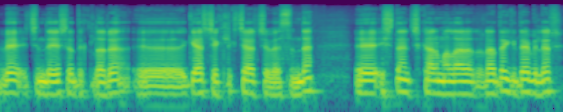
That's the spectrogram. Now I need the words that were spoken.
ve içinde yaşadıkları e, gerçeklik çerçevesinde e, işten çıkarmalara da gidebilir.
